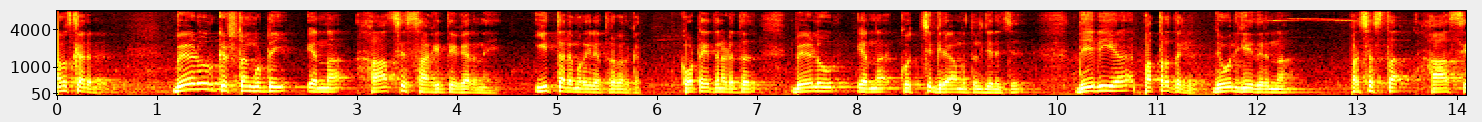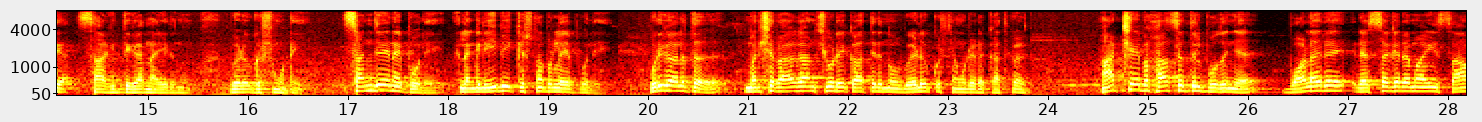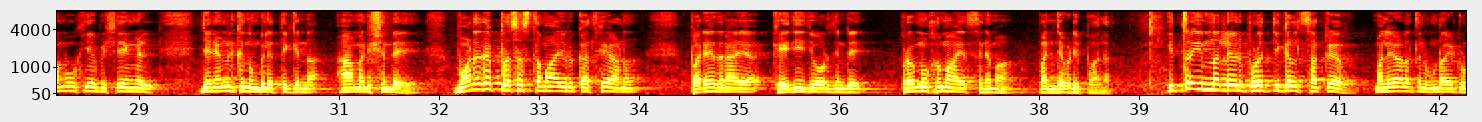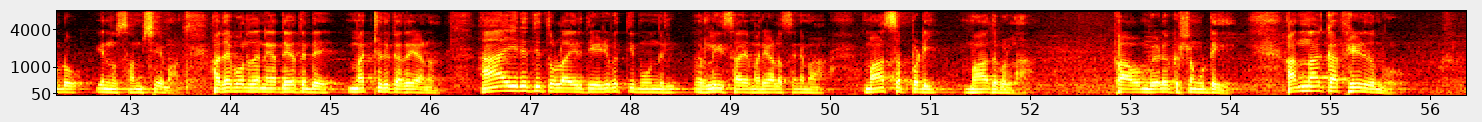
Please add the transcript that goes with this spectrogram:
നമസ്കാരം. വേളൂർ കൃഷ്ണൻകുട്ടി എന്ന ഹാസ്യ സാഹിത്യകാരനെ ഈ തലമുറയിൽ എത്ര പേർക്ക്? കോട്ടയത്തിനടുത്ത് വേളൂർ എന്ന കൊച്ചു ഗ്രാമത്തിൽ ജനിച്ച് ദീപിക പത്രത്തിൽ ജോലി ചെയ്തിരുന്ന പ്രശസ്ത ഹാസ്യ സാഹിത്യകാരനായിരുന്നു വേളൂർ കൃഷ്ണൻകുട്ടി. സഞ്ജയനെ പോലെ അല്ലെങ്കിൽ ഇ ബി കൃഷ്ണപിള്ളയെ പോലെ ഒരു കാലത്ത് മനുഷ്യർ ആകാംക്ഷയോടെ കാത്തിരുന്നു വേളൂർ കൃഷ്ണൻകുട്ടിയുടെ കഥകൾ. ആക്ഷേപഹാസ്യത്തിൽ പൊതിഞ്ഞ് വളരെ രസകരമായി സാമൂഹിക വിഷയങ്ങൾ ജനങ്ങൾക്ക് മുമ്പിലെത്തിക്കുന്ന ആ മനുഷ്യന്റെ വളരെ പ്രശസ്തമായൊരു കഥയാണ് പരേതനായ കെ ജി ജോർജിന്റെ പ്രമുഖമായ സിനിമ പഞ്ചവടിപ്പാലം. ഇത്രയും നല്ലൊരു പൊളിറ്റിക്കൽ സറ്റയർ മലയാളത്തിൽ ഉണ്ടായിട്ടുണ്ടോ എന്ന് സംശയമാണ്. അതേപോലെ തന്നെ അദ്ദേഹത്തിന്റെ മറ്റൊരു കഥയാണ്. ആയിരത്തി തൊള്ളായിരത്തി എഴുപത്തി മൂന്നിൽ റിലീസായ മലയാള സിനിമ മാസപ്പടി മാധപിള്ള. പാവം വേണുകൃഷ്ണൻകുട്ടി. അന്ന് ആ കഥ എഴുതുമ്പോൾ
